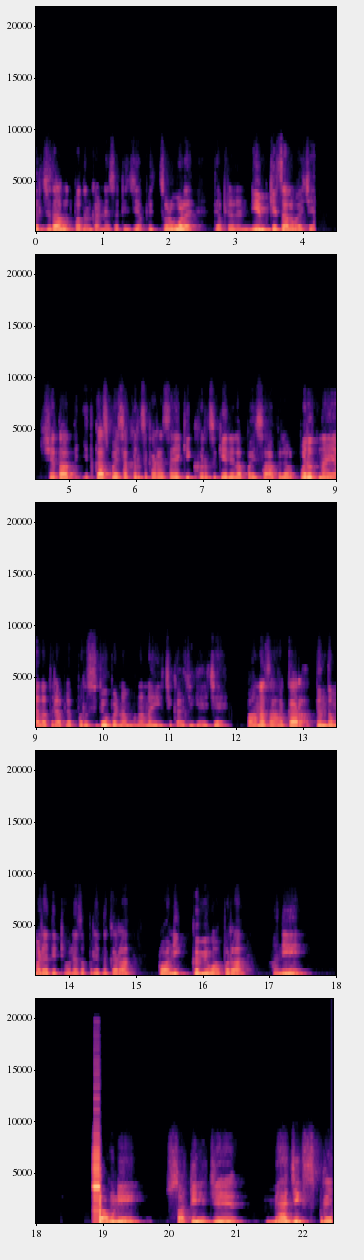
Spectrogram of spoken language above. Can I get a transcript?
दर्जेदार उत्पादन काढण्यासाठी जी आपली चळवळ आहे ती आपल्याला नेमकी चालवायची आहे. शेतात इतकाच पैसा खर्च करायचा आहे की खर्च केलेला पैसा आपल्याला परत नाही आला तरी आपल्या परिस्थितीवर परिणाम होणार नाही याची काळजी घ्यायची आहे. पानाचा आकार अत्यंत मर्यादित ठेवण्याचा प्रयत्न करा टॉनिक कमी वापरा आणि साठी जे मॅजिक स्प्रे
